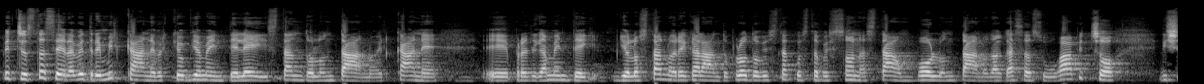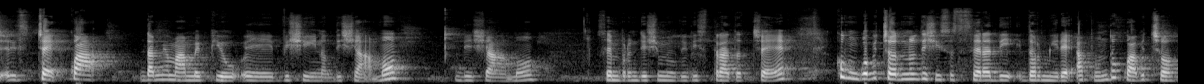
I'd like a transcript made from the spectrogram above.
perciò stasera vedremo il cane perché ovviamente lei stando lontano il cane eh, praticamente glielo stanno regalando però dove sta questa persona sta un po' lontano da casa sua perciò cioè qua da mia mamma è più eh, vicino diciamo diciamo sempre un 10 minuti di strada c'è. Comunque perciò hanno deciso stasera di dormire appunto qua perciò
